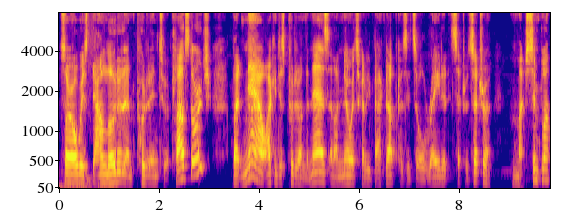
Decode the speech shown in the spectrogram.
So I always download it and put it into a cloud storage. But now I can just put it on the NAS and I know it's going to be backed up because it's all rated, etc., etc. Much simpler.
